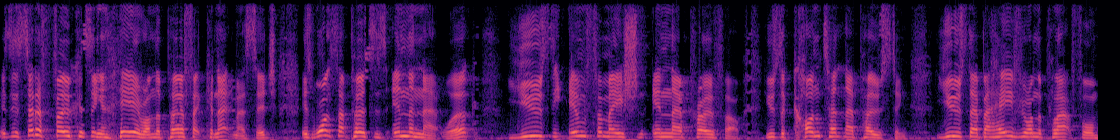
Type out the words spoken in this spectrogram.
is instead of focusing here on the perfect connect message, is once that person's in the network, use the information in their profile, use the content they're posting, use their behavior on the platform,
